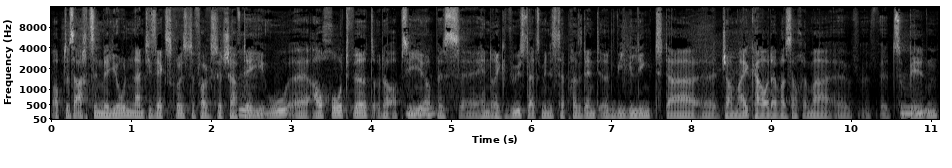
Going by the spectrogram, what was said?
Ob das 18 Millionen Land, die sechstgrößte Volkswirtschaft mhm. der EU, äh, auch rot wird oder ob sie, mhm. ob es äh, Hendrik Wüst als Ministerpräsident Präsident irgendwie gelingt, da äh, Jamaika oder was auch immer äh, zu mhm. bilden.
